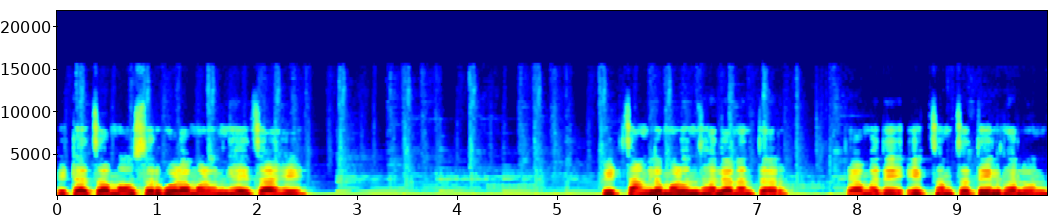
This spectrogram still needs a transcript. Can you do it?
पिठाचा मऊसर गोळा मळून घ्यायचा आहे. पीठ चांगलं मळून झाल्यानंतर त्यामध्ये एक चमचा तेल घालून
